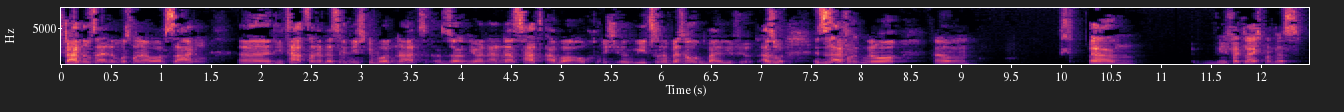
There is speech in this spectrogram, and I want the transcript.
Auf der anderen Seite muss man aber auch sagen, äh, die Tatsache, dass er nicht gewonnen hat, sondern jemand anders, hat aber auch nicht irgendwie zu einer Besserung beigeführt. Also es ist einfach nur, ähm, ähm, wie vergleicht man das?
